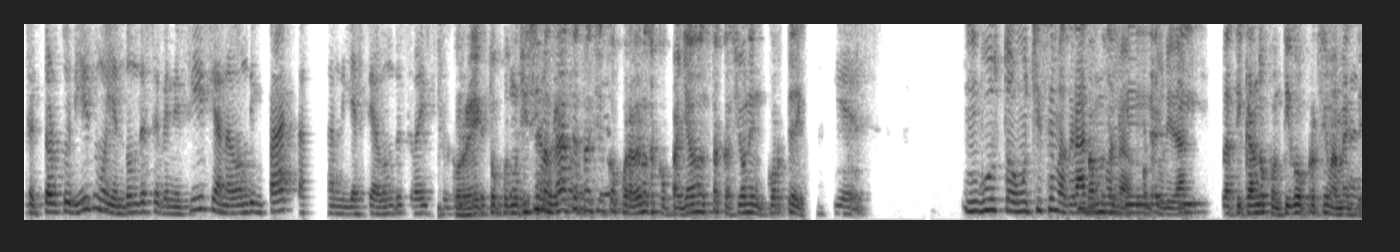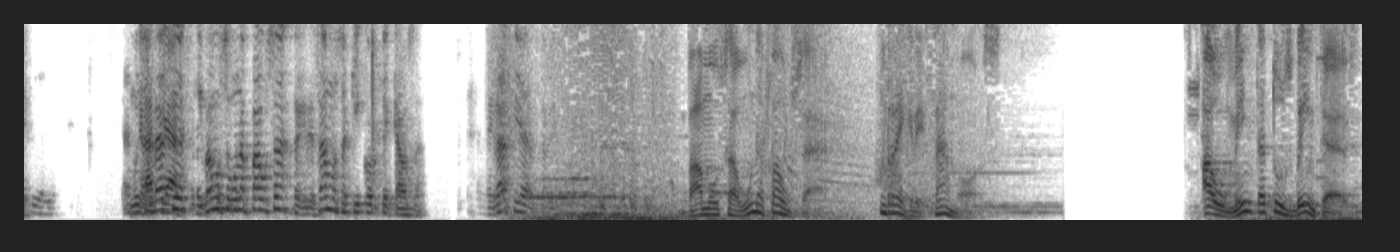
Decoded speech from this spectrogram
sector turismo y en dónde se benefician, a dónde impactan y hacia dónde se va a distribuir. Correcto, pues muchísimas gracias Francisco por habernos acompañado en esta ocasión en Corte de... Así es. Un gusto, muchísimas gracias vamos por a la oportunidad. Platicando contigo próximamente. Muchas gracias. y vamos a una pausa, regresamos aquí Corte Causa. Gracias. Vamos a una pausa. Regresamos. Aumenta tus ventas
